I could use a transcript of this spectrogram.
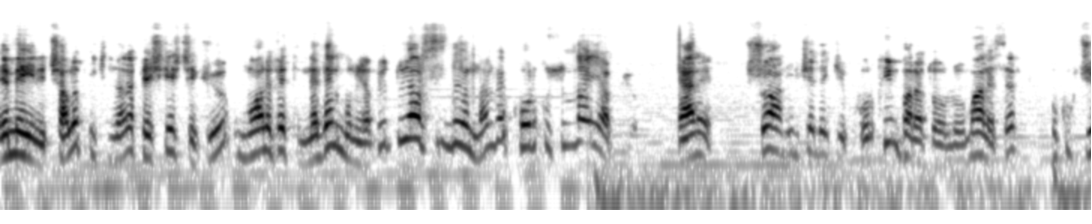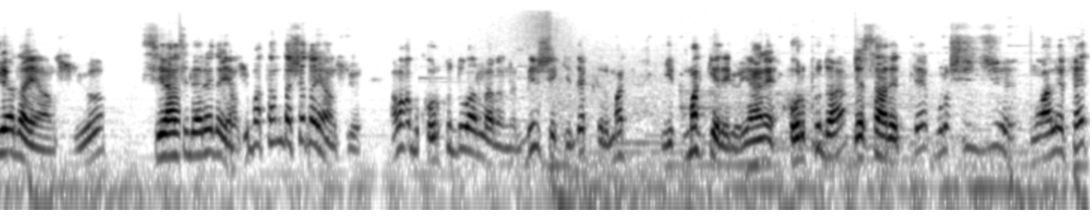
emeğini çalıp iktidara peşkeş çekiyor. Muhalefet neden bunu yapıyor? Duyarsızlığından ve korkusundan yapıyor. Yani şu an ülkedeki korku imparatorluğu maalesef hukukçuya da yansıyor, siyasilere de yansıyor, vatandaşa da yansıyor. Ama bu korku duvarlarını bir şekilde kırmak, yıkmak gerekiyor. Yani korku da cesarette bulaşıcı. Muhalefet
